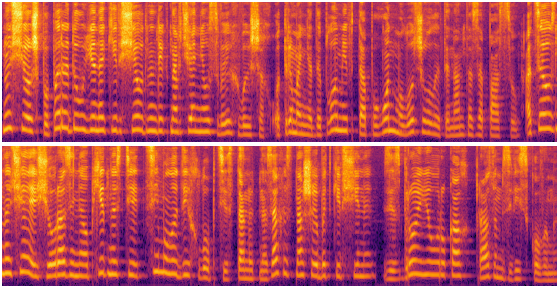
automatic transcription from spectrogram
Ну що ж, попереду у юнаків ще один рік навчання у своїх вишах, отримання дипломів та погон молодшого лейтенанта запасу. А це означає, що у разі необхідності ці молоді хлопці стануть на захист нашої батьківщини зі зброєю у руках разом з військовими.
